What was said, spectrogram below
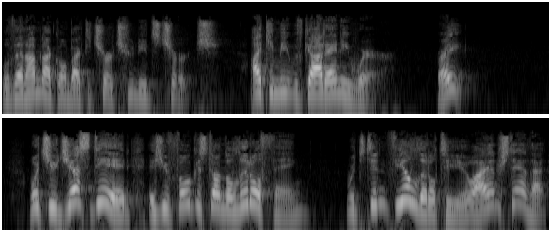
well, then I'm not going back to church. Who needs church? I can meet with God anywhere, right? What you just did is you focused on the little thing, which didn't feel little to you. I understand that.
